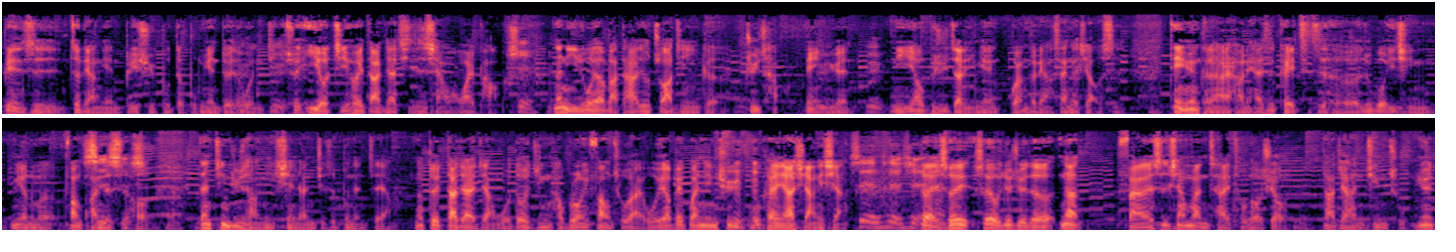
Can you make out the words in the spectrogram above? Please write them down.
便是这两年必须不得不面对的问题。所以一有机会，大家其实想往外跑。是，那你如果要把大家就抓进一个剧场。电影院，嗯，你要必须在里面关个两三个小时。电影院可能还好，你还是可以吃吃喝喝。如果疫情没有那么放宽的时候，但进剧场你显然就是不能这样。那对大家来讲，我都已经好不容易放出来，我要被关进去，我可能也要想一想。是是是，对，所以所以我就觉得，那反而是像漫才脱口秀，大家很清楚，因为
